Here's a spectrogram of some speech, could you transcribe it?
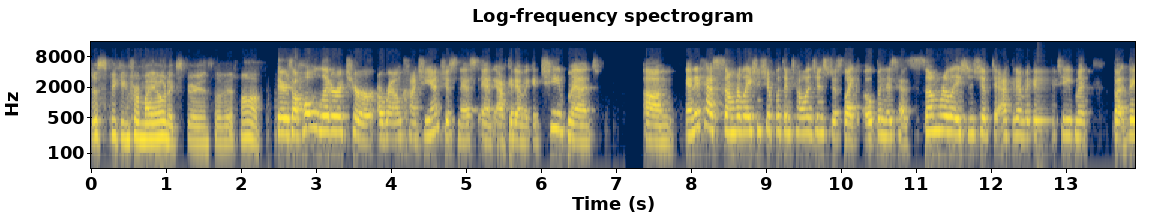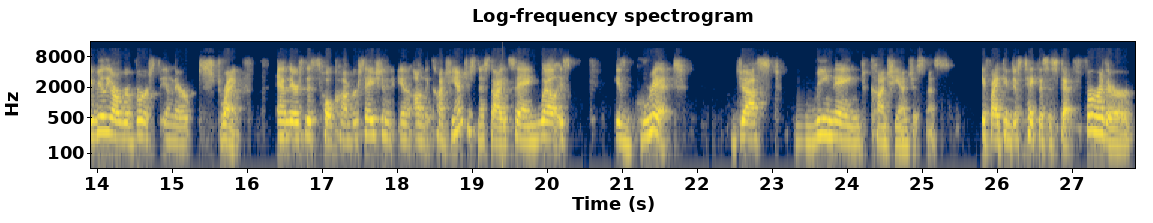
just speaking from my own experience of it, huh? There's a whole literature around conscientiousness and academic achievement. Um, and it has some relationship with intelligence, just like openness has some relationship to academic achievement, but they really are reversed in their strength and there's this whole conversation in, on the conscientiousness side saying well is is grit just renamed conscientiousness if i can just take this a step further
